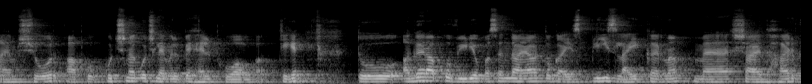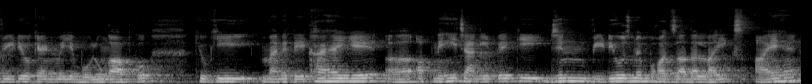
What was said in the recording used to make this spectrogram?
आई एम श्योर आपको कुछ ना कुछ लेवल पे हेल्प हुआ होगा, ठीक है? तो अगर आपको वीडियो पसंद आया तो गाइज़ प्लीज़ लाइक करना। मैं शायद हर वीडियो के एंड में ये बोलूँगा आपको, क्योंकि मैंने देखा है ये अपने ही चैनल पे कि जिन वीडियोस में बहुत ज़्यादा लाइक्स आए हैं,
